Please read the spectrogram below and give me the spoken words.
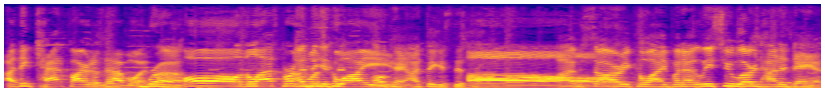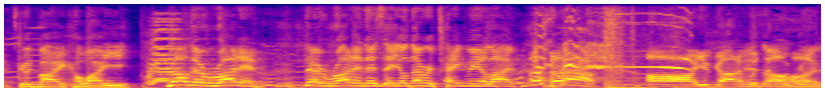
I think Catfire doesn't have one. Bruh. Oh, the last person was Kawaii. Okay, I think it's this. Oh. I'm sorry, Kawaii, but at least you learned how to dance. Goodbye, Kawaii. No, they're running. They're running. They say you'll never take me alive. Stop. Oh, you got him with It's the all hook. good.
